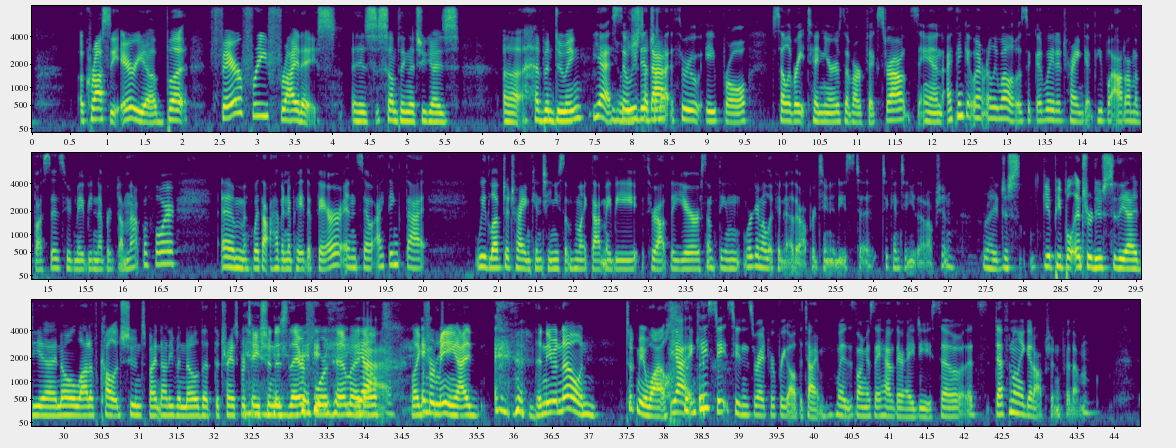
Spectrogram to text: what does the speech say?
across the area. But Fare Free Fridays is something that you guys uh, have been doing. Yes, You so we did on that through April to celebrate 10 years of our fixed routes, and I think it went really well. It was a good way to try and get people out on the buses who'd maybe never done that before um, without having to pay the fare. And so I think that we'd love to try and continue something like that maybe throughout the year or something. We're going to look into other opportunities to, to continue that option. Right, just get people introduced to the idea. I know a lot of college students might not even know that the transportation is there for them. I Yeah. know, like for me, I didn't even know, and it took me a while. Yeah, and K State students ride for free all the time as long as they have their ID. So that's definitely a good option for them.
